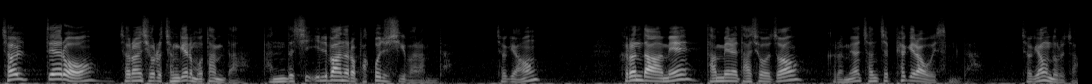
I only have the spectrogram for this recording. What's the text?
절대로 저런 식으로 전개를 못합니다. 반드시 일반으로 바꿔주시기 바랍니다. 적용. 그런 다음에 단면에 다시 오죠. 그러면 전체 표기라고 있습니다. 적용 누르죠.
